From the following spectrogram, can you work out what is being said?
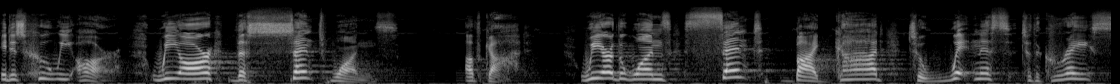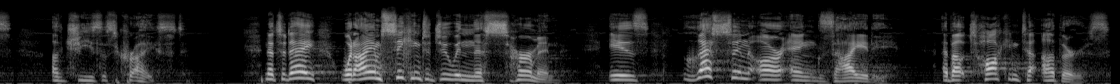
it is who we are. We are the sent ones of God. We are the ones sent by God to witness to the grace of Jesus Christ. Now, today, what I am seeking to do in this sermon is lessen our anxiety about talking to others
